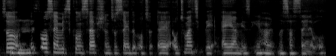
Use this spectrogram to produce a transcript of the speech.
So mm-hmm. it's also a misconception to say that auto- uh, automatically AM is inherently sustainable.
